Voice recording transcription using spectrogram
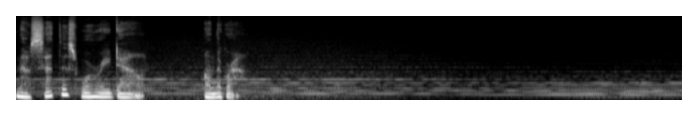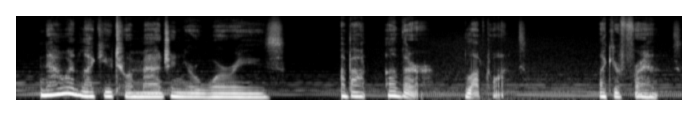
Now set this worry down on the ground. Now I'd like you to imagine your worries about other loved ones, like your friends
